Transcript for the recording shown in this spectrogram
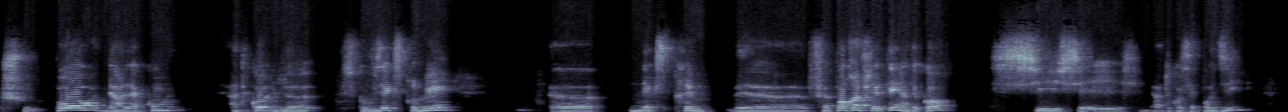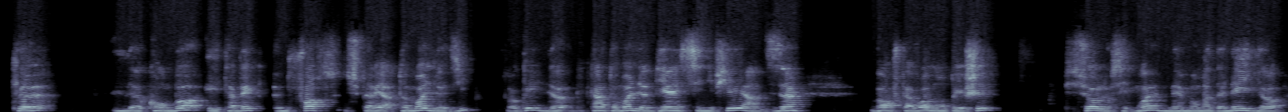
je ne suis pas dans la. En tout cas, le, ce que vous exprimez euh, n'exprime, euh, fait pas refléter, en tout cas, si c'est, en tout cas, c'est pas dit, que le combat est avec une force supérieure. Thomas l'a dit, OK? quand Thomas l'a bien signifié en disant bon, je peux avoir mon péché, puis ça, c'est moi, mais à un moment donné, il y, a,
